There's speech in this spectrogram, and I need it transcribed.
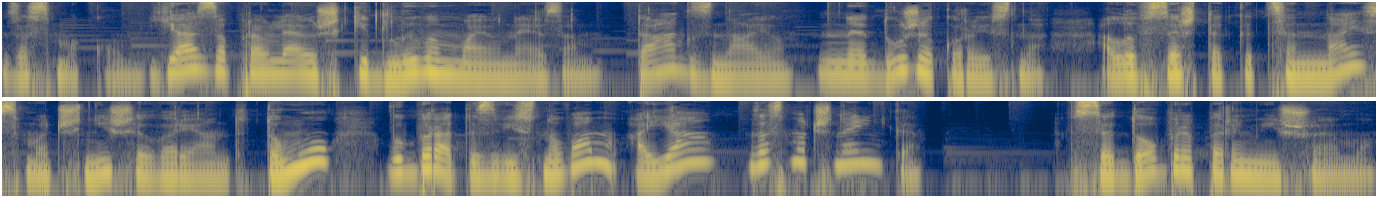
за смаком. Я заправляю шкідливим майонезом. Так, знаю, не дуже корисно, але все ж таки це найсмачніший варіант. Тому вибирати, звісно, вам, а я за смачненьке. Все добре перемішуємо.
